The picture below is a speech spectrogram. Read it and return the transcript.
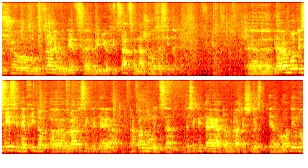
Що в залі ведеться відеофіксація нашого засідання. Е, Для роботи сесії необхідно е, обрати секретаріат. Пропонується до секретаріату обрати Шелест Тетяну Володимирівну,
